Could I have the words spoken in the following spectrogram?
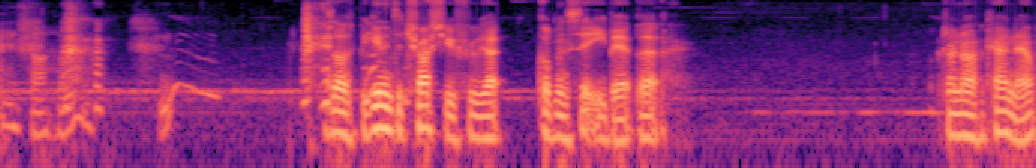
it's not her. Because I was beginning to trust you through that Goblin City bit, but I don't know if I can now.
